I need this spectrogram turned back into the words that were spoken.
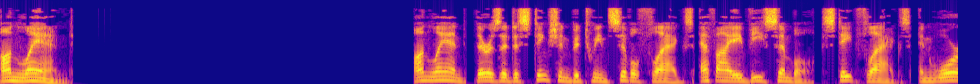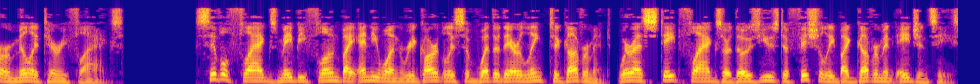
On land On land, there is a distinction between civil flags FIAV symbol, state flags, and war or military flags. Civil flags may be flown by anyone regardless of whether they are linked to government, whereas state flags are those used officially by government agencies.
